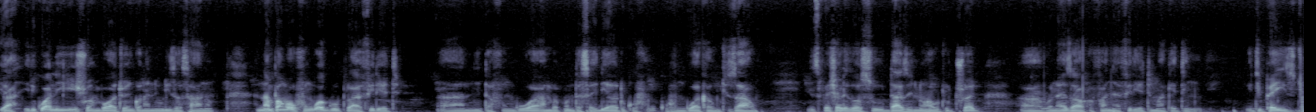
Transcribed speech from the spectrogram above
yeah ilikuwa ni issue ambao watu wengi wananiuliza sana. Na mpango wa kufungua group la affiliate uh, nitafungua ambapo nitasaidia watu kufungua akaunti zao especially those who doesn't know how to trade uh, wanaweza wakafanya affiliate marketing. It pays to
